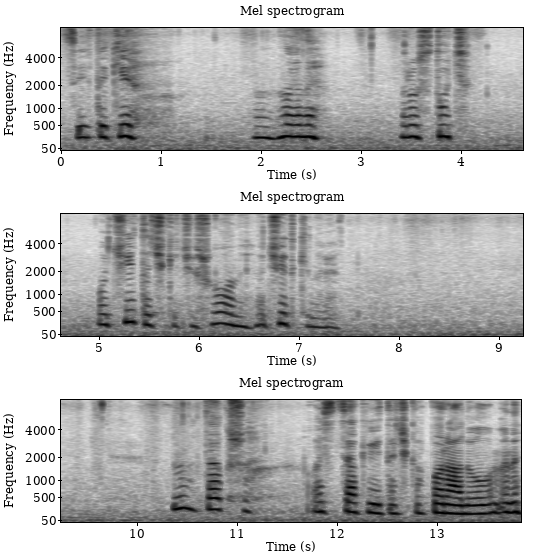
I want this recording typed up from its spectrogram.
ці такі в мене ростуть очіточки чи що вони? Очітки, навіть. Ну, так що ось ця квіточка порадувала мене.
